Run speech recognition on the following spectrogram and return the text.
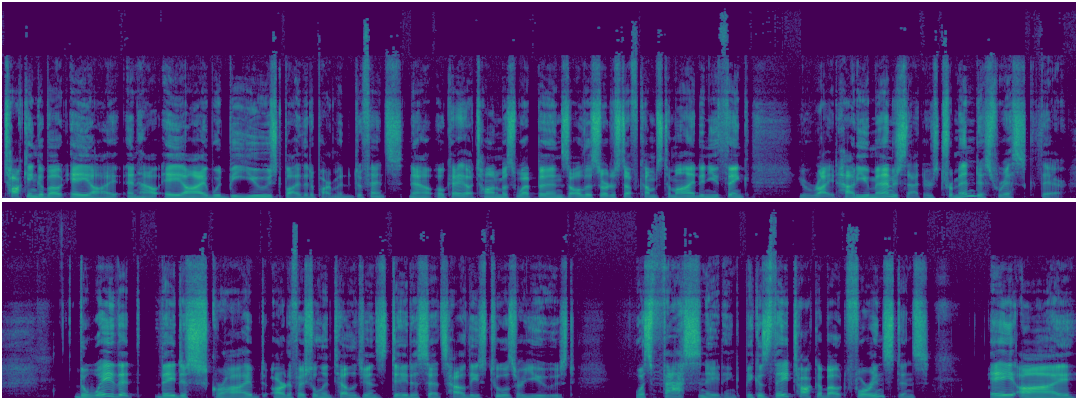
talking about AI and how AI would be used by the Department of Defense. Now, okay, autonomous weapons, all this sort of stuff comes to mind, and you think, you're right, how do you manage that? There's tremendous risk there. The way that they described artificial intelligence data sets, how these tools are used, was fascinating because they talk about, for instance, AI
